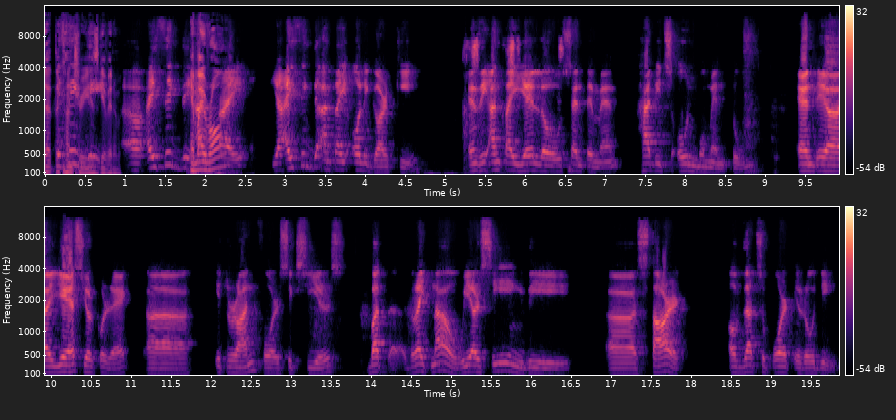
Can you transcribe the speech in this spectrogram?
that the I country has given him Uh, I think the Am I wrong? Yeah, I think the anti-oligarchy and the anti-yellow sentiment had its own momentum, And uh, yes, you're correct. Uh, it ran for six years, but uh, right now we are seeing the uh, start of that support eroding.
